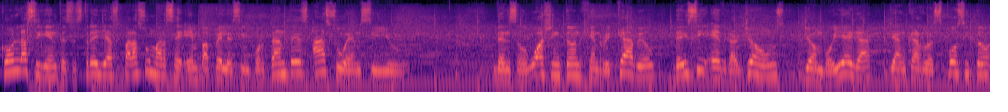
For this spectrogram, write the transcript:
con las siguientes estrellas para sumarse en papeles importantes a su MCU. Denzel Washington, Henry Cavill, Daisy Edgar Jones, John Boyega, Giancarlo Esposito,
